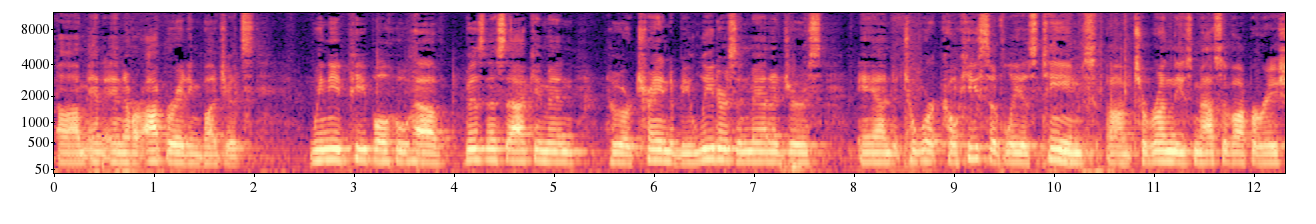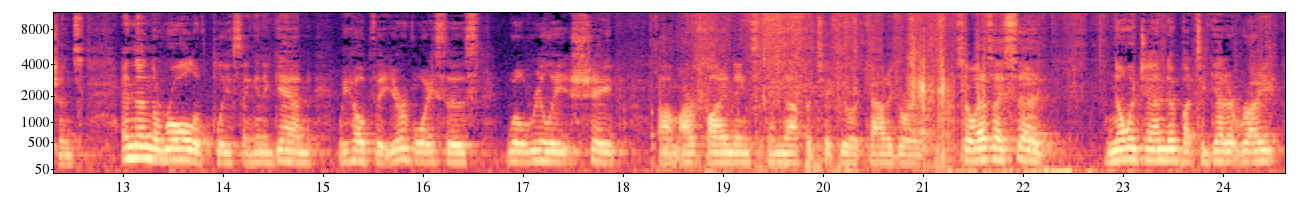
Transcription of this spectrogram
um, in, in our operating budgets. We need people who have business acumen, who are trained to be leaders and managers, and to work cohesively as teams um, to run these massive operations. And then the role of policing. And again, we hope that your voices will really shape um, our findings in that particular category. So, as I said, no agenda but to get it right.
